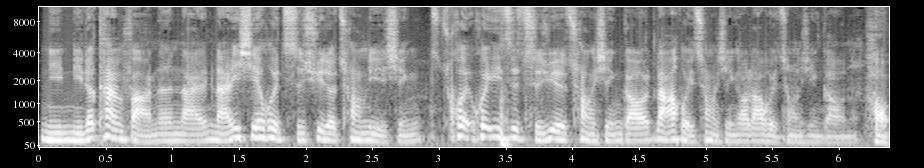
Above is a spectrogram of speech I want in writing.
你你的看法呢？哪哪一些会持续的创立新，会会一直持续的创新高，拉回创新高，拉回创新高呢？好，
